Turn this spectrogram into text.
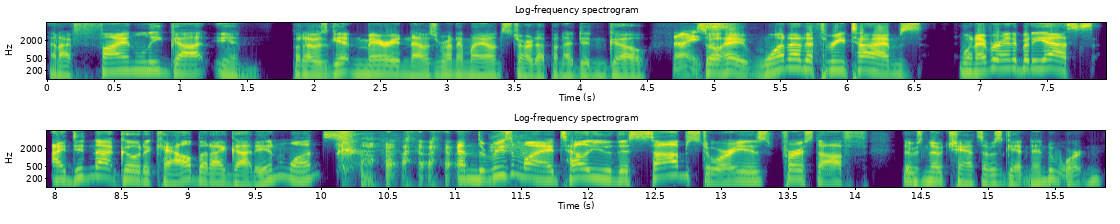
and I finally got in. But I was getting married and I was running my own startup and I didn't go. Nice. So, hey, one out of three times whenever anybody asks, I did not go to Cal, but I got in once. and the reason why I tell you this sob story is first off, there was no chance I was getting into Wharton.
